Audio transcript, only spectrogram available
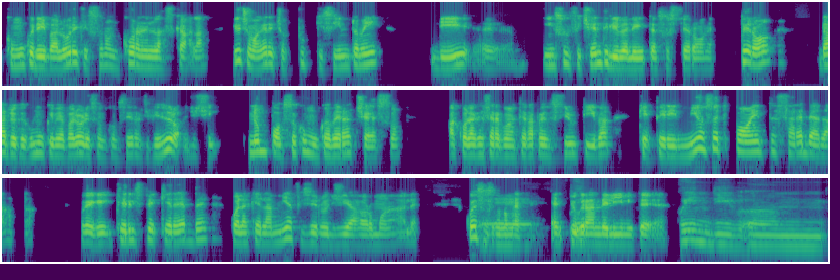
comunque dei valori che sono ancora nella scala, io magari ho tutti i sintomi di eh, insufficienti livelli di testosterone, però dato che comunque i miei valori sono considerati fisiologici, non posso comunque avere accesso a quella che sarebbe una terapia sostitutiva che per il mio set point sarebbe adatta, che, che rispecchierebbe quella che è la mia fisiologia ormonale. Questo secondo me è il più grande limite. Quindi um,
